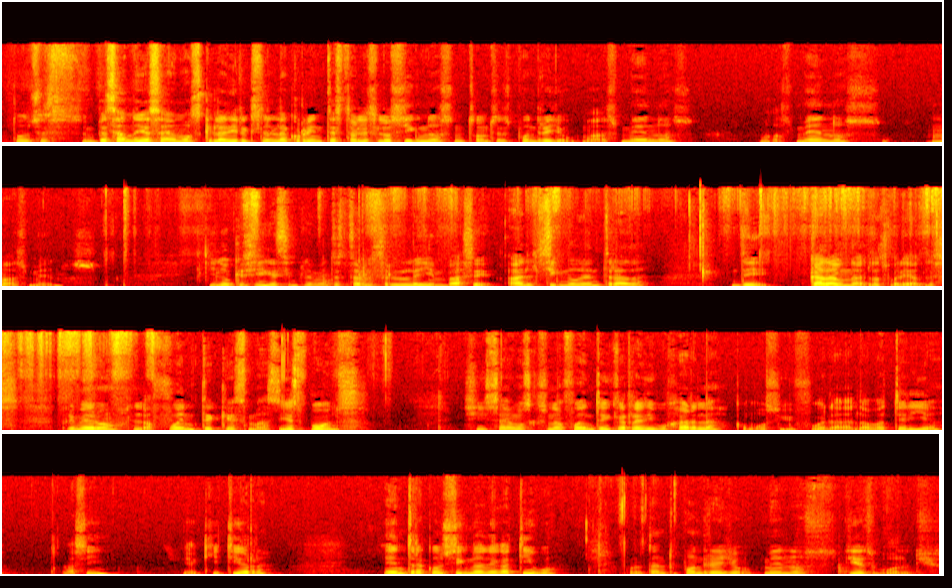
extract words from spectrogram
Entonces, empezando ya sabemos que la dirección de la corriente establece los signos, entonces pondré yo más menos, más menos, más menos. Y lo que sigue es simplemente establecer la ley en base al signo de entrada de cada una de las variables. Primero, la fuente que es más 10 volts. Si sabemos que es una fuente, hay que redibujarla como si fuera la batería, así, y aquí tierra. Entra con signo negativo, por lo tanto pondría yo menos 10 voltios.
